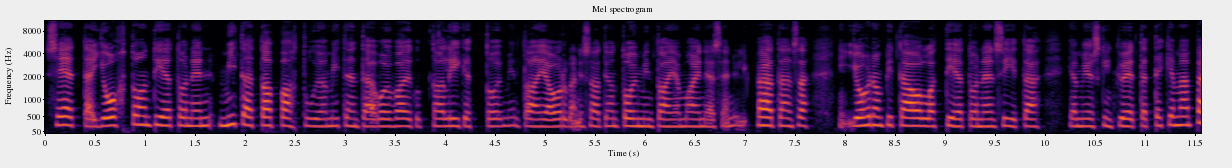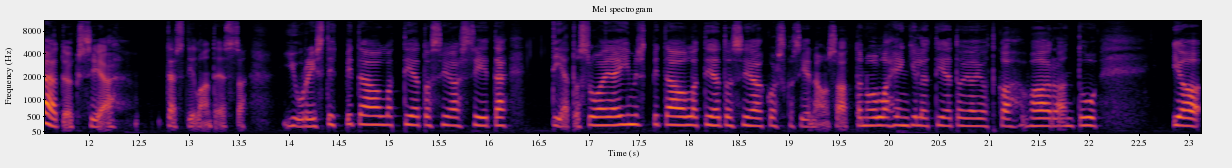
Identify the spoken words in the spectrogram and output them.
Se, että johto on tietoinen, mitä tapahtuu ja miten tämä voi vaikuttaa liiketoimintaan ja organisaation toimintaan ja maineeseen ylipäätänsä, niin johdon pitää olla tietoinen siitä ja myöskin kyetä tekemään päätöksiä tässä tilanteessa. Juristit pitää olla tietoisia siitä, tietosuoja-ihmiset pitää olla tietoisia, koska siinä on saattanut olla henkilötietoja, jotka vaarantuu. Ja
